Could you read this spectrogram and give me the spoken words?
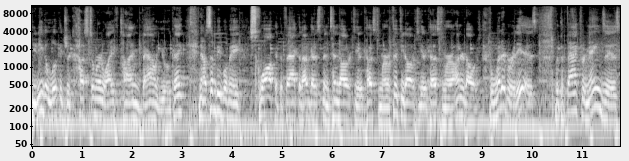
You need to look at your customer lifetime value okay? Now some people may squawk at the fact that I've got to spend $10 to get a customer or $50 to get a customer hundred dollars or whatever it is but the fact remains is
